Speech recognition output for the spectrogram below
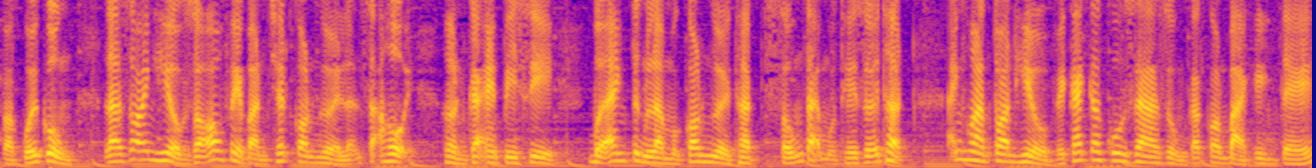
Và cuối cùng là do anh hiểu rõ về bản chất con người lẫn xã hội hơn các NPC bởi anh từng là một con người thật sống tại một thế giới thật. Anh hoàn toàn hiểu về cách các quốc gia dùng các con bài kinh tế,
